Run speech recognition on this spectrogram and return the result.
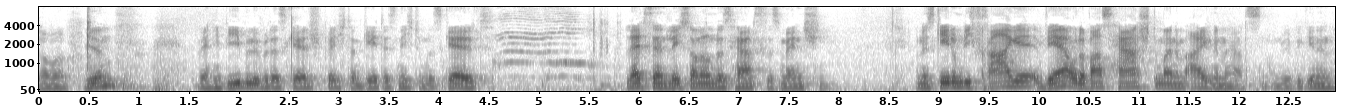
nochmal probieren. Wenn die Bibel über das Geld spricht, dann geht es nicht um das Geld letztendlich, sondern um das Herz des Menschen. Und es geht um die Frage, wer oder was herrscht in meinem eigenen Herzen. Und wir beginnen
